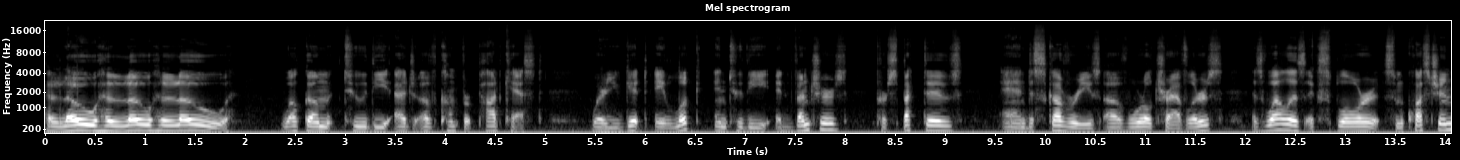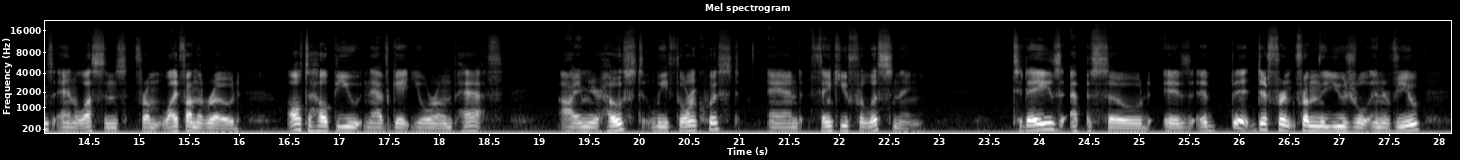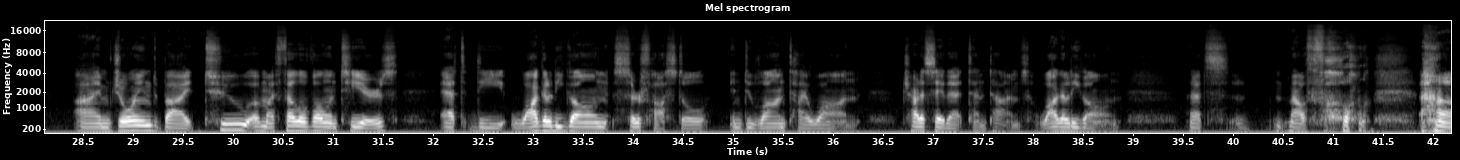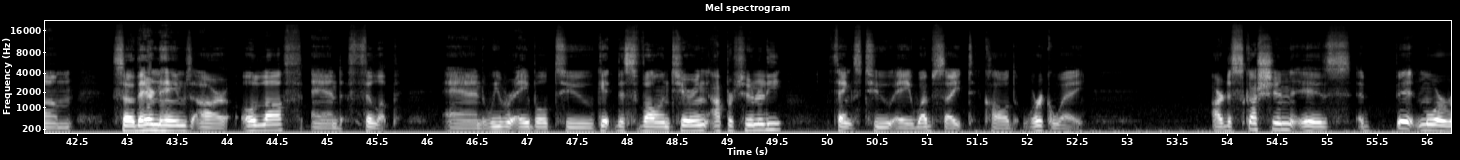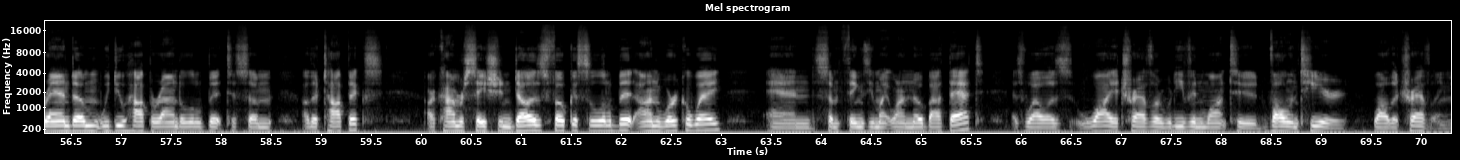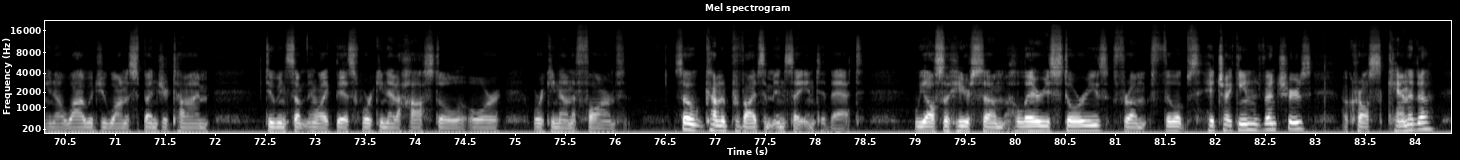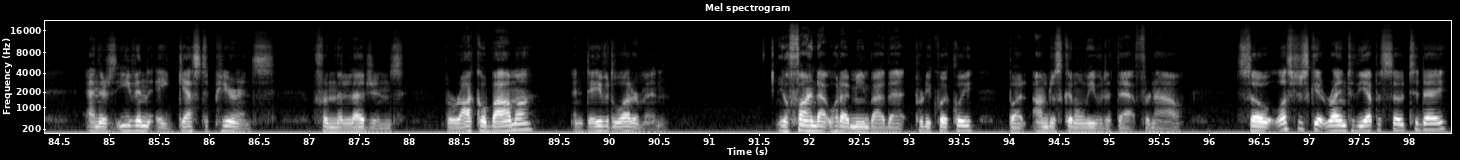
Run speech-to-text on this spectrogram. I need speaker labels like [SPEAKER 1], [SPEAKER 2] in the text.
[SPEAKER 1] Hello, hello, hello. Welcome to the Edge of Comfort podcast, where you get a look into the adventures, perspectives, and discoveries of world travelers, as well as explore some questions and lessons from life on the road, all to help you navigate your own path. I am your host, Lee Thornquist, and thank you for listening. Today's episode is a bit different from the usual interview. I'm joined by two of my fellow volunteers at the Wagaligong Surf Hostel in Dulan, Taiwan. Try to say that 10 times. Wagaligong. That's a mouthful. um, so their names are Olaf and Philip, and we were able to get this volunteering opportunity thanks to a website called Workaway. Our discussion is bit more random. We do hop around a little bit to some other topics. Our conversation does focus a little bit on Workaway and some things you might want to know about that, as well as why a traveler would even want to volunteer while they're traveling. You know, why would you want to spend your time doing something like this, working at a hostel or working on a farm? So, kind of provide some insight into that. We also hear some hilarious stories from Philip's hitchhiking adventures across Canada and there's even a guest appearance from the legends Barack Obama and David Letterman. You'll find out what I mean by that pretty quickly, but I'm just going to leave it at that for now. So let's just get right into the episode today.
